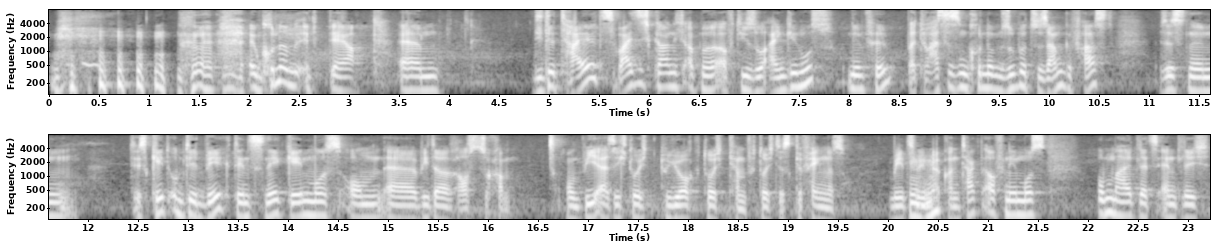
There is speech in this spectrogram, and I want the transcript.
Im Grunde, ja, ähm, die Details weiß ich gar nicht, ob man auf die so eingehen muss in dem Film, weil du hast es im Grunde super zusammengefasst. Es ist ein, es geht um den Weg, den Snake gehen muss, um äh, wieder rauszukommen. Und wie er sich durch New York durchkämpft, durch das Gefängnis wie zu mhm. ihm er Kontakt aufnehmen muss, um halt letztendlich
